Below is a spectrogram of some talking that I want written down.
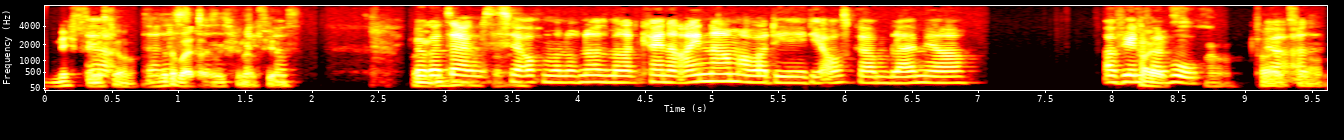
nichts, die ja, müssen ja Mitarbeiter irgendwie finanzieren. Ich wollte gerade sagen, das ist ja auch immer noch, ne, also man hat keine Einnahmen, aber die, die Ausgaben bleiben ja auf jeden teils, Fall hoch. Ja, teils, ja, also,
